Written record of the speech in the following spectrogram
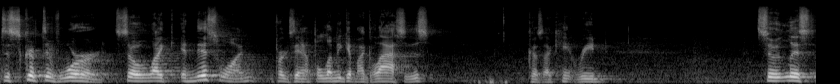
descriptive word. So like in this one, for example, let me get my glasses because I can't read. So it lists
